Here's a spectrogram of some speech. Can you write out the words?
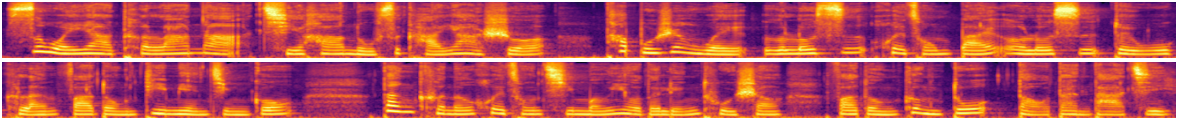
斯维亚特拉纳·齐哈努斯卡娅说：“他不认为俄罗斯会从白俄罗斯对乌克兰发动地面进攻，但可能会从其盟友的领土上发动更多导弹打击。”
